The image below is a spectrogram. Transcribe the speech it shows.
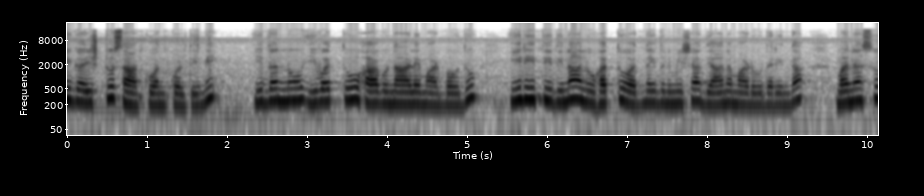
ಈಗ ಇಷ್ಟು ಸಾಕು ಅಂದ್ಕೊಳ್ತೀನಿ ಇದನ್ನು ಇವತ್ತು ಹಾಗೂ ನಾಳೆ ಮಾಡ್ಬೋದು ಈ ರೀತಿ ದಿನಾಲು ಹತ್ತು ಹದಿನೈದು ನಿಮಿಷ ಧ್ಯಾನ ಮಾಡುವುದರಿಂದ ಮನಸ್ಸು,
